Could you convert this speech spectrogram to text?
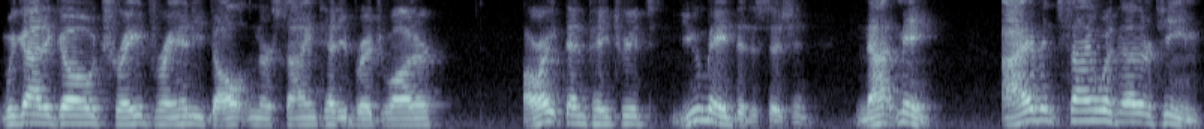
we got to go trade for Andy Dalton or sign Teddy Bridgewater. All right, then, Patriots, you made the decision, not me. I haven't signed with another team.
